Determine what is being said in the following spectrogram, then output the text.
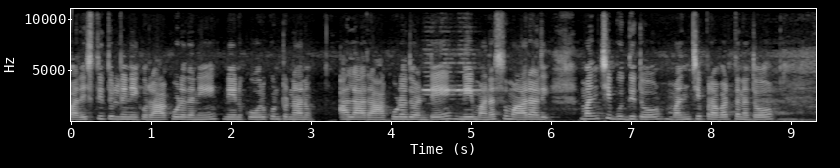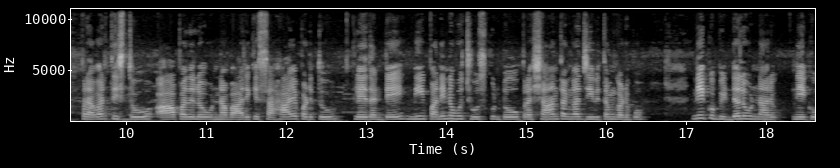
పరిస్థితుల్ని నీకు రాకూడదని నేను కోరుకుంటున్నాను. అలా రాకూడదు అంటే నీ మనసు మారాలి. మంచి బుద్ధితో మంచి ప్రవర్తనతో ప్రవర్తిస్తూ ఆపదలో ఉన్న వారికి సహాయపడుతూ లేదంటే నీ పని నువ్వు చూసుకుంటూ ప్రశాంతంగా జీవితం గడుపు. నీకు బిడ్డలు ఉన్నారు. నీకు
